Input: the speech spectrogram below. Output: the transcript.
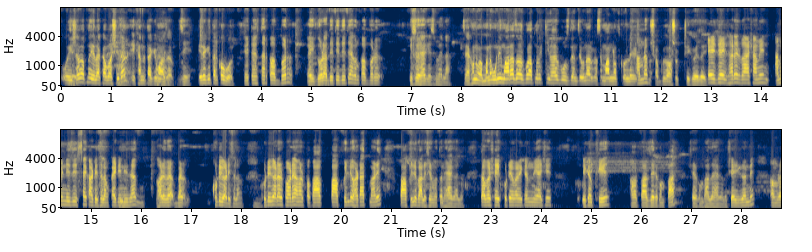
ওই হিসাবে আপনার এলাকাবাসীরা হ্যাঁ। এখানে তাকে মারা যাবে। জি। এটা কি তার কবর? এটা তার কব্বর এই ঘোড়া দিতে দিতে এখন কব্বরে পিছু হয়ে গেছে মেলা। এখন মানে উনি মারা যাওয়ার পর আপনারা কীভাবে বুঝলেন যে ওনার কাছে মান্নত করলে আমরা সবকিছু অসুখ ঠিক হয়ে যায়? এই যে ঝড়ের বাস আমি আমি নিজে ইচ্ছায় কাটিয়েছিলাম কাটিয়ে নিয়ে যা ঘরে খুঁটি কাটিয়েছিলাম খুঁটি কাটার পরে আমার পা- পা ফুলে হঠাৎ মারে পা ফুলে বালিশের মতন হয়ে গেল। তারপর সেই খুঁটি আবার এখানে নিয়ে আসে এখান থেকে আমার পা যেরকম পা সেরকম ভালো হয়ে গেল। সেই জন্য আমরা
